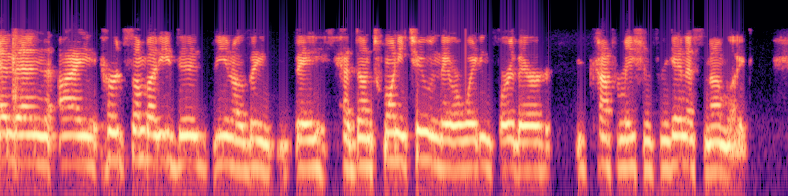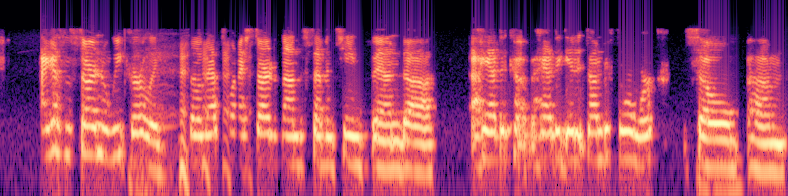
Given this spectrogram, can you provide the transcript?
and then I heard somebody did, you know, they they had done 22 and they were waiting for their confirmation from Guinness, and I'm like, I guess I'm starting a week early. So that's when I started on the 17th, and uh, I had to I had to get it done before work. So um,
